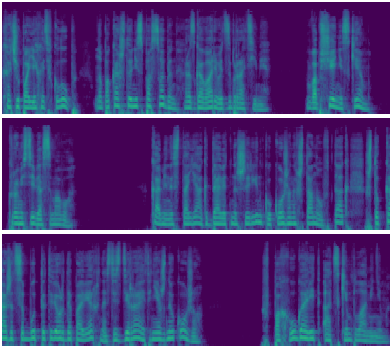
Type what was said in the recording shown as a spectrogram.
Хочу поехать в клуб, но пока что не способен разговаривать с братьями. Вообще ни с кем, кроме себя самого. Каменный стояк давит на ширинку кожаных штанов так, что кажется, будто твердая поверхность сдирает нежную кожу. В паху горит адским пламенем.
